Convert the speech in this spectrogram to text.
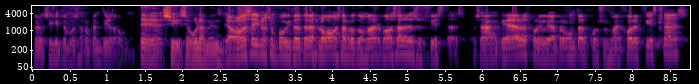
Pero sí que te puedes arrepentir de alguna. Eh, sí, seguramente. Pero vamos a irnos un poquito atrás, luego vamos a retomar, vamos a hablar de sus fiestas. O sea, quedaros porque le voy a preguntar por sus mejores fiestas,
